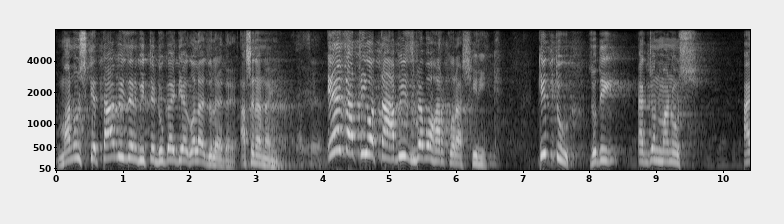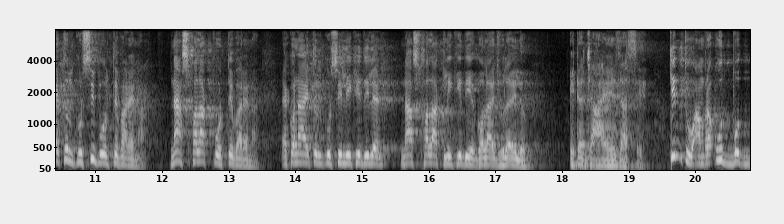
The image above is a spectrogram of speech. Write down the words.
মানুষকে তাবিজের ভিতরে ঢুকাই দিয়া গলায় ঝুলাই দেয়। আসে না নাই? এ জাতীয় তাবিজ ব্যবহার করা শিরিক। কিন্তু যদি একজন মানুষ আয়তুল কুরসি পড়তে পারে না, নাস ফালাক পড়তে পারে না। এখন আয়তুল কুরসি লিখে দিলেন, নাস ফালাক লিখে দিয়ে গলায় ঝুলাইলো। এটা জায়েজ আছে, কিন্তু আমরা উদ্বুদ্ধ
